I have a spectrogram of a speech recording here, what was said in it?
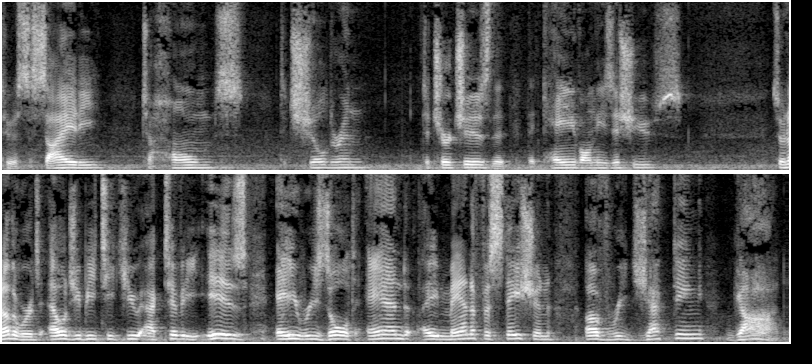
to a society, to homes, to children, to churches that, that cave on these issues. So, in other words, LGBTQ activity is a result and a manifestation of rejecting God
